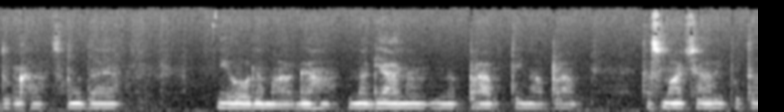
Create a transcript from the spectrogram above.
Dukha, Samudaya, Niroda Marga, na Gyana, na Prapti, na Prapti. Tasmáčári puta.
